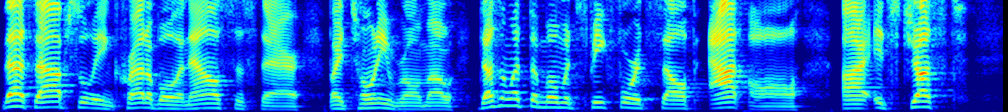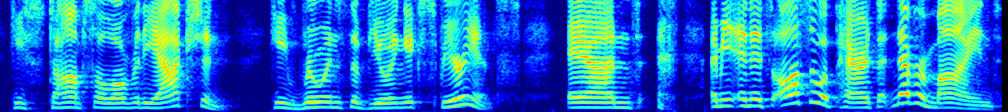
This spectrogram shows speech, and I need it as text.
That's absolutely incredible analysis there by Tony Romo. Doesn't let the moment speak for itself at all. Uh, it's just he stomps all over the action. He ruins the viewing experience. And I mean, and it's also apparent that never mind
